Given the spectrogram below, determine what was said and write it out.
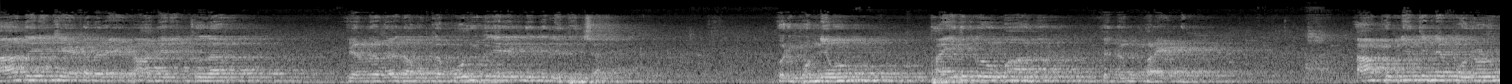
ആദരിക്കേണ്ടവരെ ആദരിക്കുക എന്നത് നമുക്ക് പൂർവികരിൽ നിന്ന് ലഭിച്ച ഒരു പുണ്യവും പൈതൃകവുമാണ് എന്ന് പറയുന്നത് ആ പുണ്യത്തിന്റെ പൊരുളും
